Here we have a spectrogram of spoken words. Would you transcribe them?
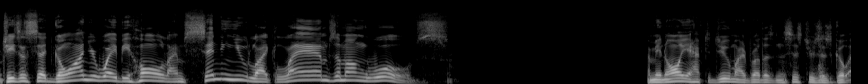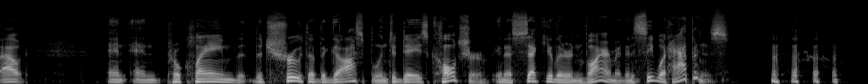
Jesus said, Go on your way. Behold, I'm sending you like lambs among wolves. I mean, all you have to do, my brothers and sisters, is go out and, and proclaim the, the truth of the gospel in today's culture in a secular environment and see what happens.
